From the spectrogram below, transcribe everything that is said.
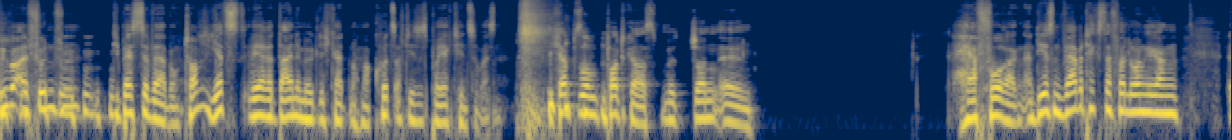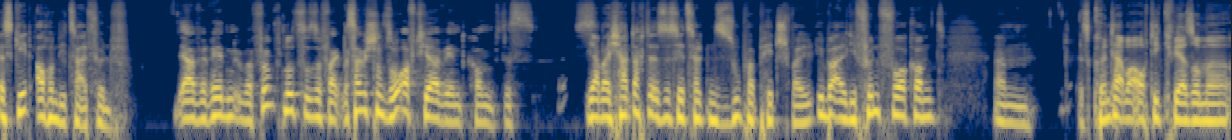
Überall fünfen, die beste Werbung. Tom, jetzt wäre deine Möglichkeit, noch mal kurz auf dieses Projekt hinzuweisen. Ich habe so einen Podcast mit John Allen. Hervorragend. An dir ist ein Werbetexter verloren gegangen. Es geht auch um die Zahl fünf. Ja, wir reden über fünf nutzlose Fakten. Das habe ich schon so oft hier erwähnt. Komm, das. Ja, aber ich dachte, es ist jetzt halt ein super Pitch, weil überall die fünf vorkommt. Ähm, es könnte ja. aber auch die Quersumme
